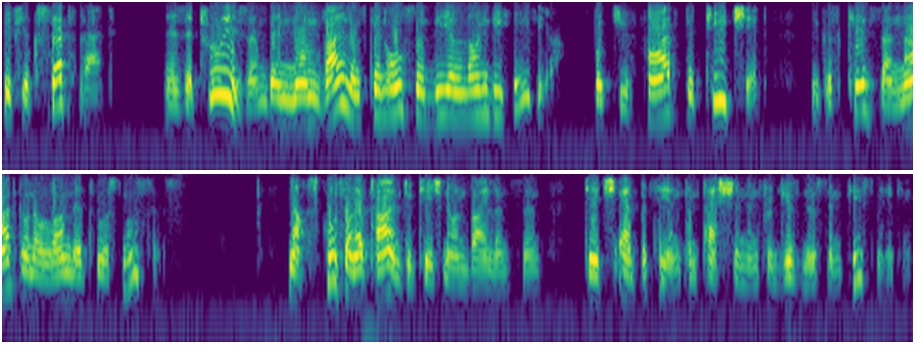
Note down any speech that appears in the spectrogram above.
If you accept that as a truism, then nonviolence can also be a learned behavior. But you have to teach it because kids are not going to learn that through osmosis. Now, schools don't have time to teach nonviolence and teach empathy and compassion and forgiveness and peacemaking.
